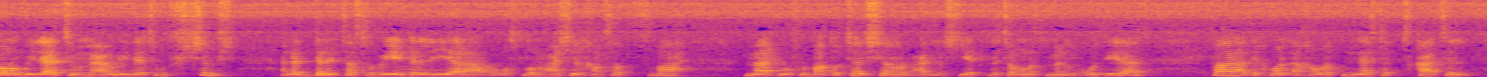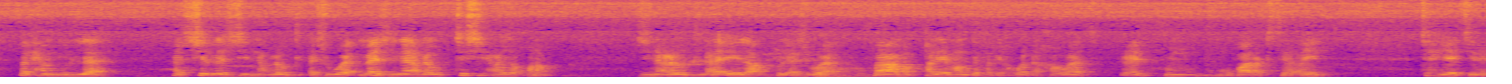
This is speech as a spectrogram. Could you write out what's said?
طوموبيلاتهم مع وليداتهم في الشمس. أنا الدري اتصلوا بيا قال لي راه وصلوا مع شي الخمسة الصباح. ماكلوا في الباطو حتى لشي الربعة د العشية ثلاثة ونص من الخزيرات فراه الإخوان الأخوات الناس تتقاتل. فالحمد لله. هادشي علاش جينا على ود الأجواء؟ ما جينا على ود حتى شي حاجة أخرى. جينا على ود العائله والاجواء فنبقى لي ما نضيف الإخوة الأخوات. عيدكم مبارك سعيد. تحياتي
